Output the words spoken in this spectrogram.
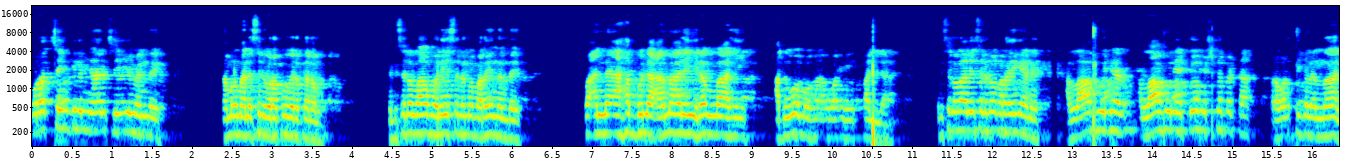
കുറച്ചെങ്കിലും ഞാൻ ചെയ്യുമെന്ന് നമ്മൾ മനസ്സിൽ ഉറപ്പുവരുത്തണം നബി സല്ലല്ലാഹു അലൈഹി പറയുന്നുണ്ട് അഹബ്ബുൽ നബി അലൈഹി പറയുകയാണ് അള്ളാഹുവിന്റെ അള്ളാഹുവിന് ഏറ്റവും ഇഷ്ടപ്പെട്ട പ്രവർത്തികൾ എന്നാൽ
